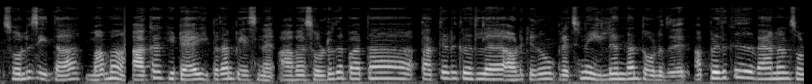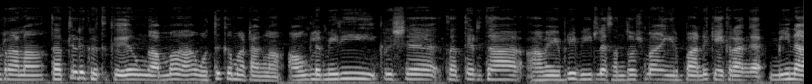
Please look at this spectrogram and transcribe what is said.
சொல்லு சீதா. மாமா அக்கா கிட்ட இப்பதான் பேசினேன். அவ சொல்றத பார்த்தா தத்தெடுக்கிறதுல அவளுக்கு எதுவும் பிரச்சனை இல்லைன்னு தான் தோணுது. அப்ப எதுக்கு வேணாம்னு சொல்றாளாம்? தத்தெடுக்கிறதுக்கு உங்க அம்மா ஒத்துக்க மாட்டாங்களாம். அவங்கள மீறி கிருஷ தத்தெடுத்தா அவன் எப்படி வீட்டுல சந்தோஷமா இருப்பான்னு கேக்குறாங்க. மீனா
